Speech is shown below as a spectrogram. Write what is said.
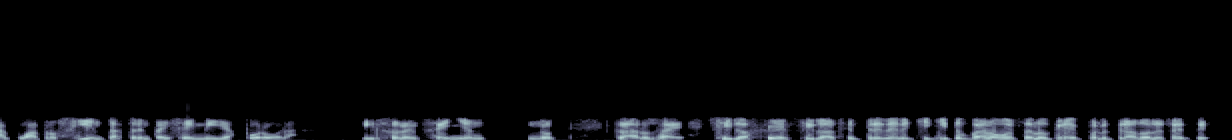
a 436 millas por hora y se lo enseñan. No, claro, o sea, si lo, si lo hacen tres el chiquito, pues a lo mejor se lo creen, pero entre adolescentes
